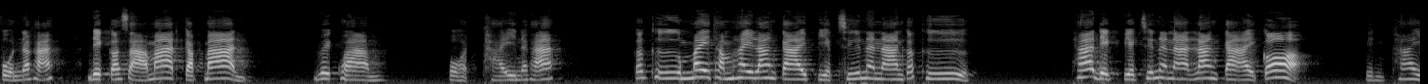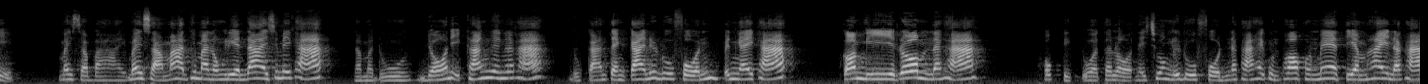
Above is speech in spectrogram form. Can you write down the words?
ฝนนะคะ เด็กก็สามารถกลับบ้านด้วยความปลอดภัยนะคะ ก็คือไม่ทำให้ร่างกายเปียกชื้นนานๆก็คือ ถ้าเด็กเปียกชื้นนานๆร่างกายก็เป็นไข้ไม่สบาย ไม่สามารถที่มาโรงเรียนได้ใช่ไหมคะ เรามาดูย้อนอีกครั้งหนึ่งนะคะ ดูการแต่งกายฤดูฝนเป็นไงคะ ก็มีร่มนะคะพกติดตัวตลอดในช่วงฤดูฝนนะคะ ให้คุณพ่อคุณแม่เตรียมให้นะคะ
